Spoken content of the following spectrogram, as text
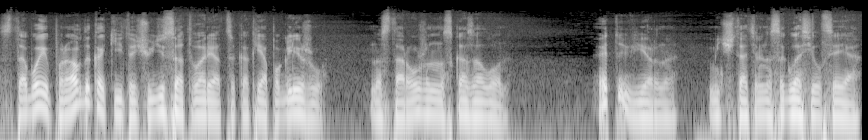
С тобой и правда какие-то чудеса творятся, как я погляжу», — настороженно сказал он. «Это верно», — мечтательно согласился я.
